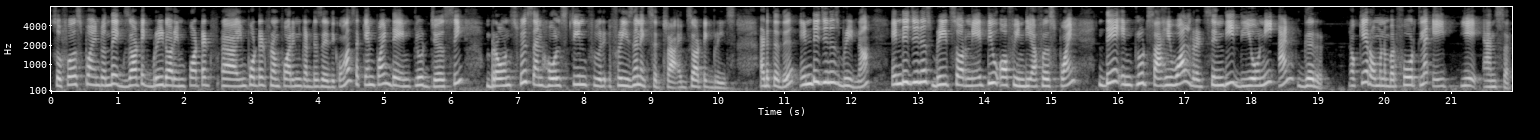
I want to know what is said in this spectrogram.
So, first point on the exotic breed or imported, uh, imported from foreign countries. Second point, they include Jersey, Brown Swiss and Holstein Friesian, etc. Exotic breeds. அடுத்தது, indigenous breed na, indigenous breeds are native of India, first point. They include Sahiwal, Red Sindhi, Dioni and Gir. Okay, Roman number 4th, 8A answer.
